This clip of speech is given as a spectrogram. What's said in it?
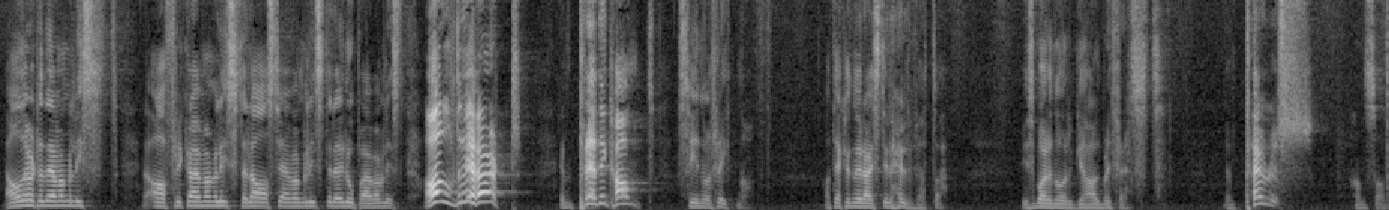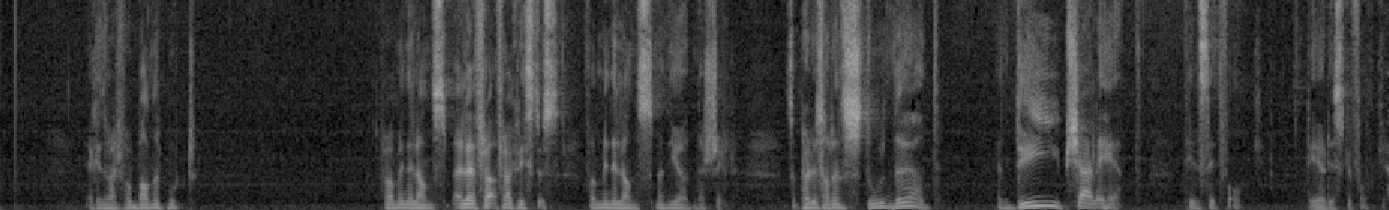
Jeg har aldri hørt en evangelist, Afrika-evangelist eller Asia-evangelist eller Europa-evangelist. Aldri hørt en predikant si noe slikt nå. At jeg kunne reist til helvete hvis bare Norge hadde blitt frelst. Men Paulus, han sa det. Jeg kunne vært forbannet bort fra, lands, fra, fra Kristus for mine landsmenn jødenes skyld. Så Paulus hadde en stor nød, en dyp kjærlighet til sitt folk, det jødiske folket.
